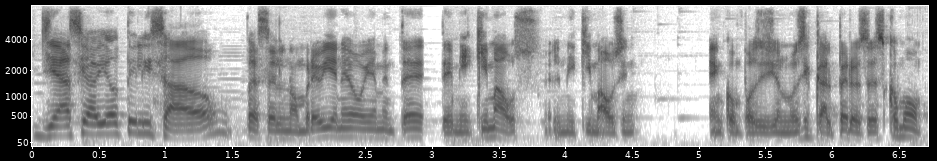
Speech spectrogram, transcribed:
ya se había utilizado, pues el nombre viene obviamente de Mickey Mouse, el Mickey Mousing en composición musical, pero eso es como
